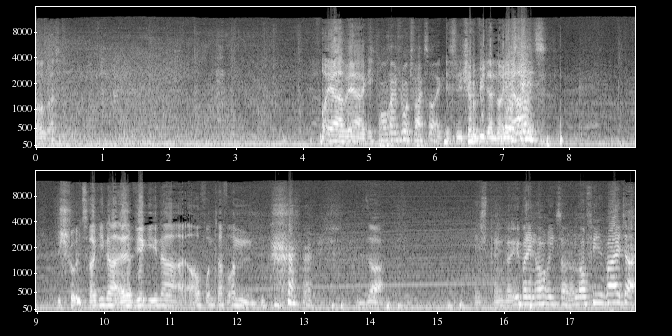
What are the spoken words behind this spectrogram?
Oh Gott. Feuerwerk! Ich brauche ein Flugfahrzeug. Es sind schon wieder neue Los geht's. Schulz, Vagina, äh, Virgina auf und davon. So. Jetzt springen wir über den Horizont und noch viel weiter.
